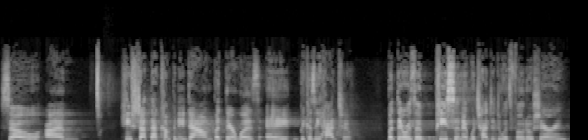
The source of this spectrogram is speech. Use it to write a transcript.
So um, he shut that company down, but there was a, because he had to, but there was a piece in it which had to do with photo sharing,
